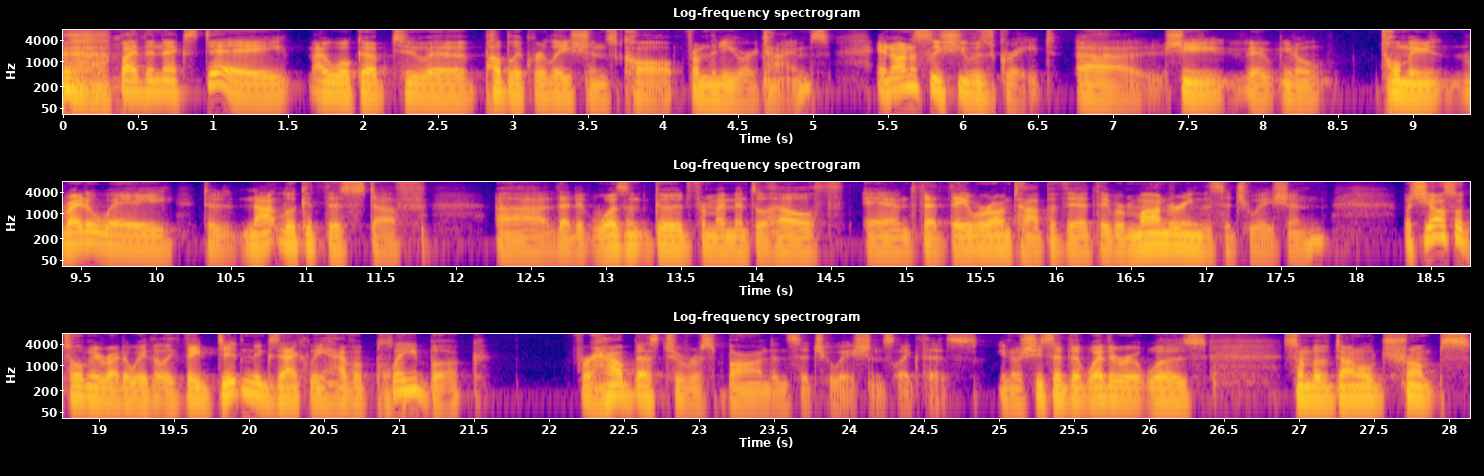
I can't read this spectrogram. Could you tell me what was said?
by the next day, I woke up to a public relations call from the New York Times. And honestly, she was great. Uh, she, uh, you know, told me right away to not look at this stuff. Uh, that it wasn't good for my mental health and that they were on top of it. They were monitoring the situation. But she also told me right away that like they didn't exactly have a playbook for how best to respond in situations like this. You know, she said that whether it was some of Donald Trump's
